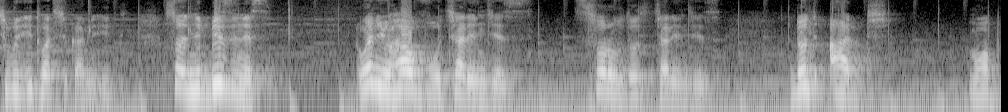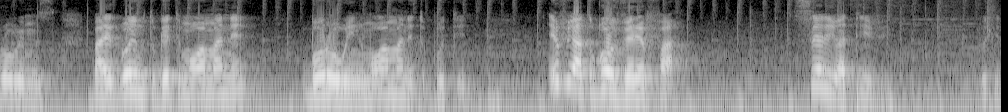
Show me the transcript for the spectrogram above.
She will eat what she can eat. So in the business, when you have challenges, solve those challenges. Don't add more problems by going to get more money, borrowing more money to put in. If you have to go very far, sell your TV, put it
